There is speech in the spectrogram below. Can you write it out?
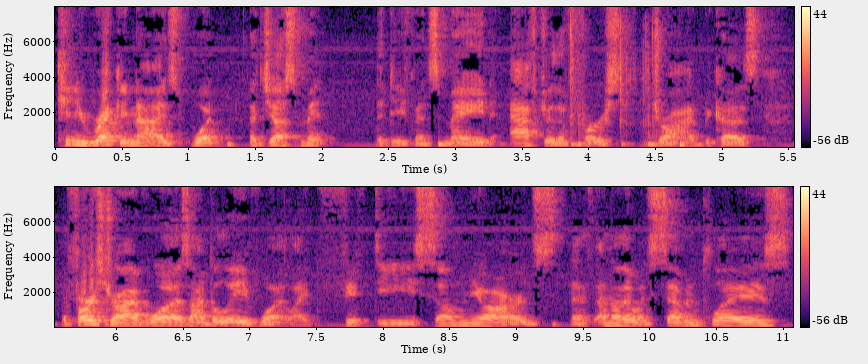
can you recognize what adjustment the defense made after the first drive? Because the first drive was, I believe, what like fifty some yards. I know they went seven plays,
